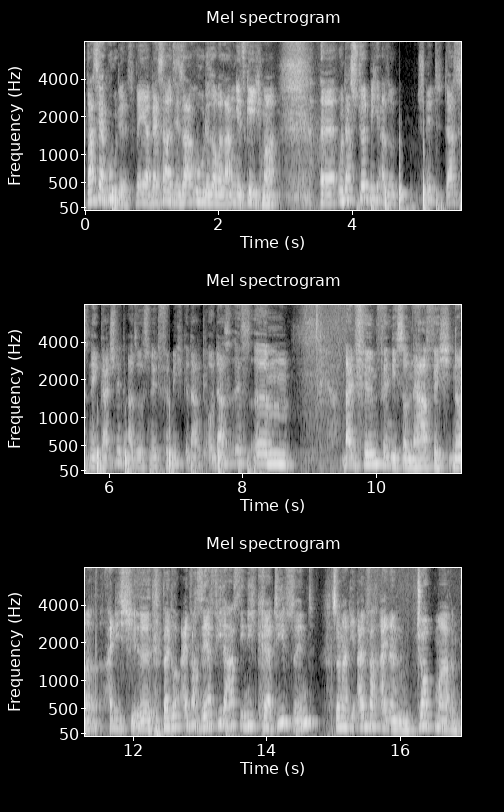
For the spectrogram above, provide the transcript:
Was ja gut ist. Wäre ja besser, als sie sagen, uh, das ist aber lang, jetzt gehe ich mal. Äh, und das stört mich, also Schnitt, das, nee, kein Schnitt, also Schnitt für mich, Gedanke. Und das ist, ähm, beim Film finde ich so nervig. Ne? Eigentlich, äh, weil du einfach sehr viele hast, die nicht kreativ sind, sondern die einfach einen Job machen.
